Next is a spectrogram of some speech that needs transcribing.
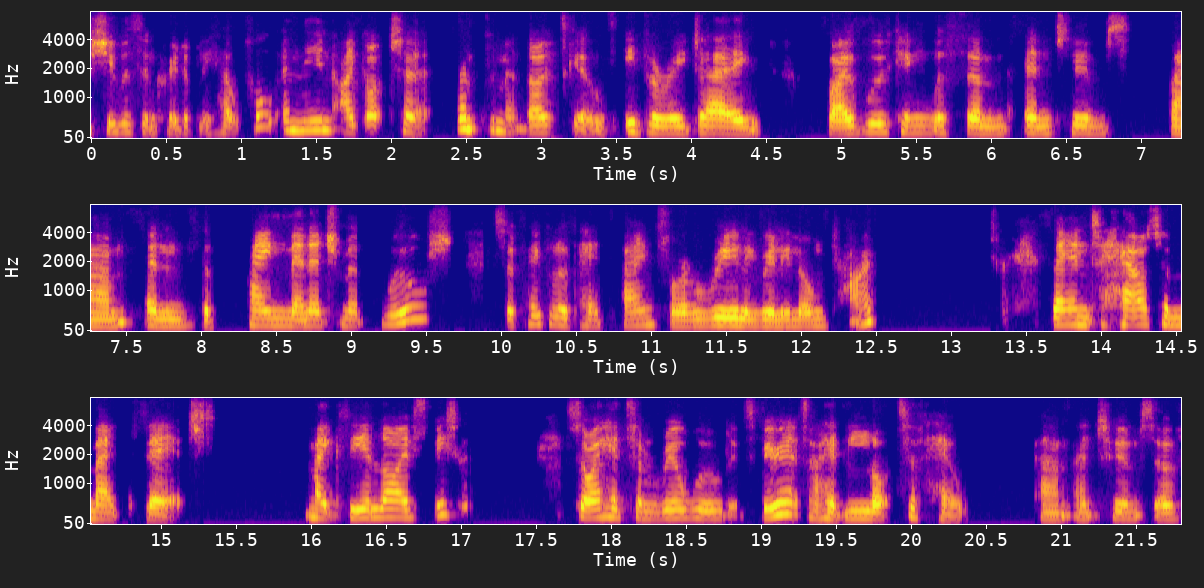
she was incredibly helpful. And then I got to implement those skills every day by working with them in terms um, in the pain management world. So people have had pain for a really, really long time, and how to make that make their lives better. So I had some real world experience. I had lots of help um, in terms of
